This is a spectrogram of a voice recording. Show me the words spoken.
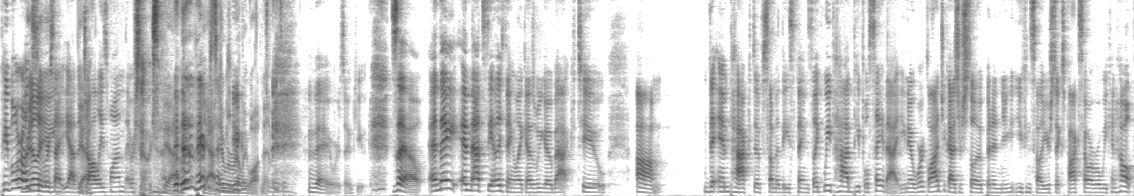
people were like super Really? excited yeah the Yeah. jollies one they were so excited Yeah, They're yeah, so they were really wanting it. Amazing. they were so cute so and they and that's the other thing like as we go back to um the impact of some of these things like we've had people say that you know we're glad you guys are still open and you, you can sell your six packs however we can help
